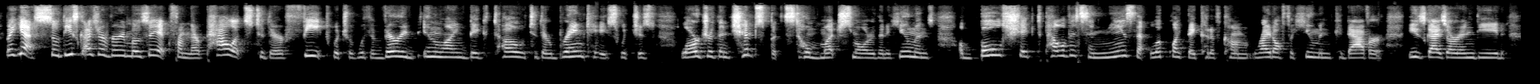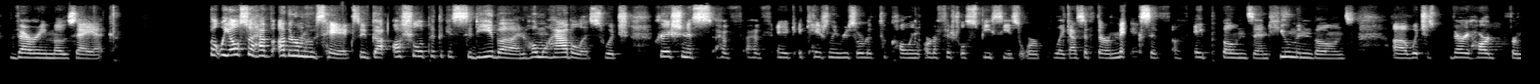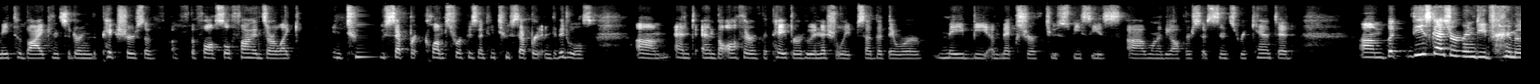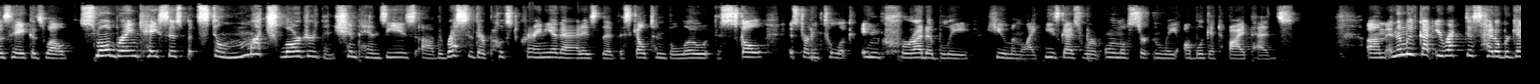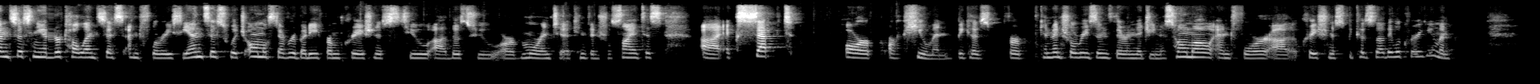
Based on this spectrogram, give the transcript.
But yes, so these guys are very mosaic from their palates to their feet, which are with a very inline big toe, to their brain case, which is larger than chimps, but still much smaller than a human's, a bowl shaped pelvis and knees that look like they could have come right off a human cadaver. These guys are indeed very mosaic. But we also have other mosaics. We've got Australopithecus sediba and Homo habilis, which creationists have, have occasionally resorted to calling artificial species, or like as if they're a mix of, of ape bones and human bones, uh, which is very hard for me to buy considering the pictures of, of the fossil finds are like in two separate clumps representing two separate individuals. Um, and and the author of the paper, who initially said that they were maybe a mixture of two species, uh, one of the authors has since recanted. Um, but these guys are indeed very mosaic as well. Small brain cases, but still much larger than chimpanzees. Uh, the rest of their postcrania, that is the, the skeleton below the skull, is starting to look incredibly human like. These guys were almost certainly obligate bipeds. Um, and then we've got Erectus, Heidelbergensis, Neanderthalensis, and Floresiensis, which almost everybody from creationists to uh, those who are more into conventional scientists uh, accept are are human because for conventional reasons they're in the genus Homo, and for uh, creationists because uh, they look very human.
